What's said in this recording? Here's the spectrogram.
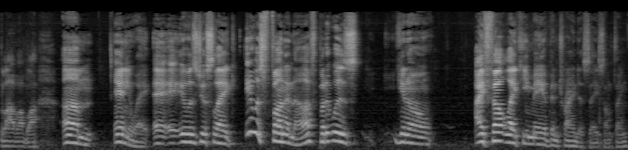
blah blah blah. Um. Anyway, it, it was just like it was fun enough, but it was, you know, I felt like he may have been trying to say something.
